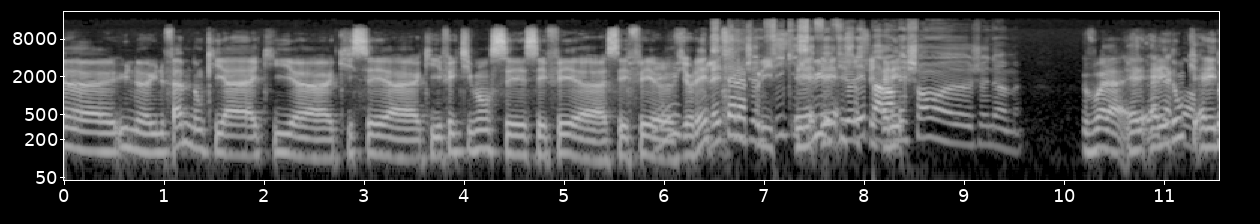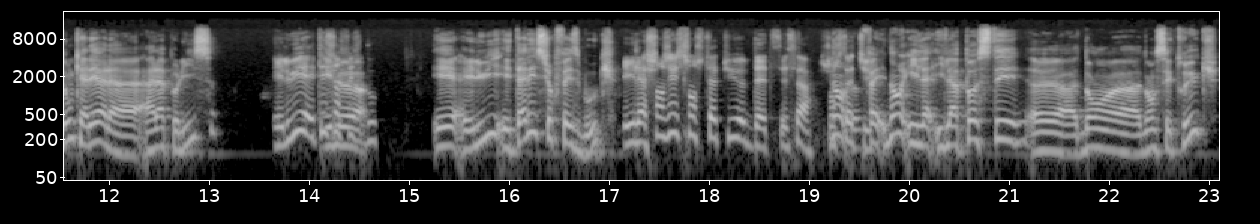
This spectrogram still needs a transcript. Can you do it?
euh, une, une femme donc qui a qui euh, qui s'est euh, qui effectivement s'est s'est fait euh, s'est fait euh, violer. Elle C'est à la une jeune police. fille qui Et- s'est fait violer par un est- méchant euh, jeune homme. Voilà, elle, elle est donc elle est donc allée à la à la police Et lui a été Et sur le- Facebook. Et, et lui est allé sur Facebook. Et il a changé son statut update, c'est ça? Son Non, statut. enfin, non, il a, il a posté euh, dans, euh, dans ses trucs.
